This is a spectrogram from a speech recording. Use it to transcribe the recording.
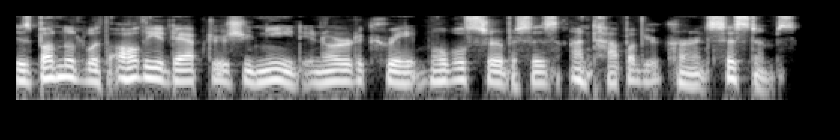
is bundled with all the adapters you need in order to create mobile services on top of your current systems.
